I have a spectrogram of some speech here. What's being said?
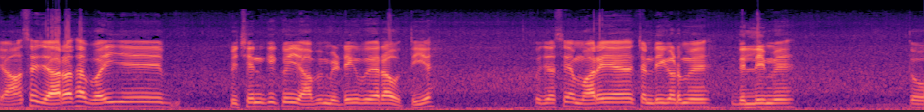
यहाँ से जा रहा था भाई, ये पीछे इनकी कोई यहाँ पे मीटिंग वगैरह होती है। तो जैसे हमारे यहाँ चंडीगढ़ में, दिल्ली में तो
